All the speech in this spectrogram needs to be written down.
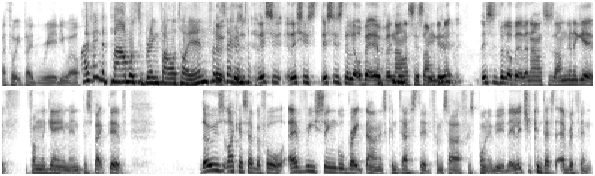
I thought he played really well. I think the plan was to bring Faletau in for No, the second. because time. this is this is this is the little bit of analysis I'm gonna. This is the little bit of analysis I'm gonna give from the game in perspective. Those, like I said before, every single breakdown is contested from South Africa's point of view. They literally contest everything,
